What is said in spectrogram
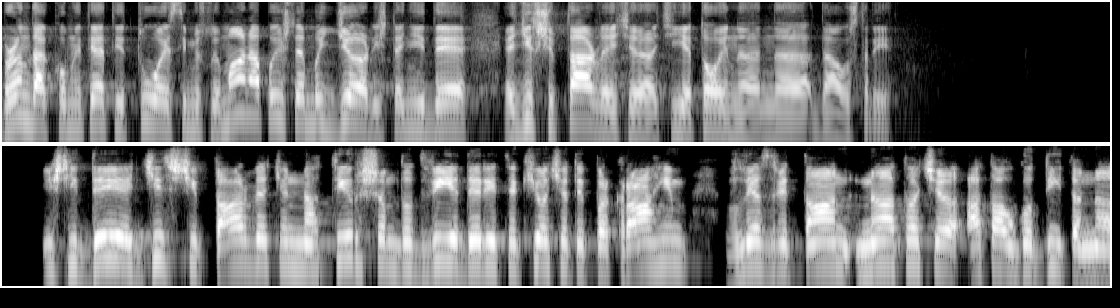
brenda komunitetit tuaj si musliman apo ishte më gjerë, ishte një ide e gjithë shqiptarëve që që jetojnë në në Austri? Ishte ide e gjithë shqiptarëve që natyrshëm do të vijë deri te kjo që t'i përkrahim vëllezërit tanë në ato që ata u goditën në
